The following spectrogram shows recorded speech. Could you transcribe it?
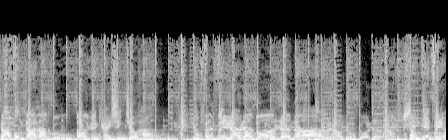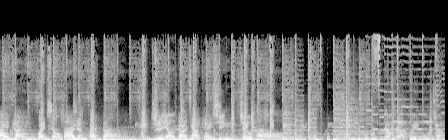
大风大浪不抱怨，开心就好。有纷纷扰扰多热闹，纷纷扰有多热闹。上天最爱开玩笑，把人绊倒，只要大家开心就好。当大鬼不长。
